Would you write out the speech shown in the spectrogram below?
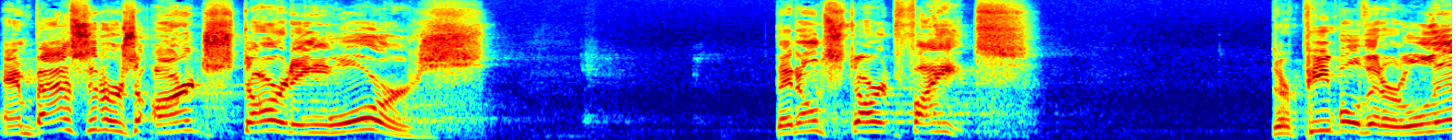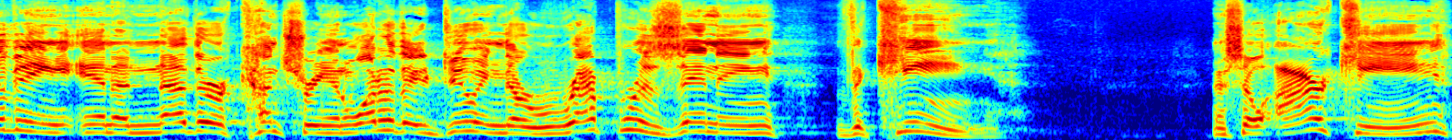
ambassadors aren't starting wars, they don't start fights. They're people that are living in another country, and what are they doing? They're representing the king. And so, our king,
